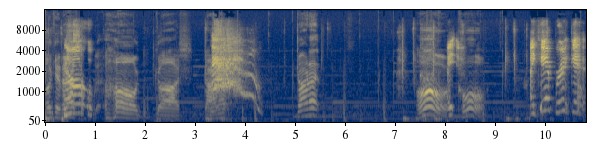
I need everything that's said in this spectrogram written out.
Okay, that. No! Oh gosh, darn it. Darn it! Oh, I- cool! I can't break it.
